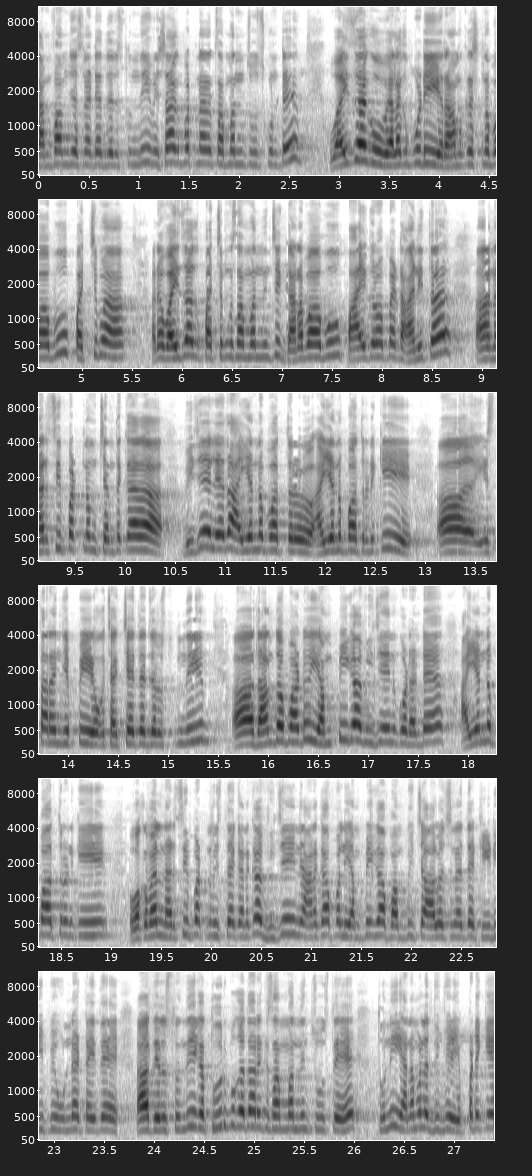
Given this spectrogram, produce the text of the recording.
కన్ఫర్మ్ చేసినట్టే తెలుస్తుంది. విశాఖపట్నానికి సంబంధించి చూసుకుంటే వైజాగ్ వెలగపూడి రామకృష్ణ బాబు పశ్చిమ అంటే వైజాగ్ పశ్చిమకు సంబంధించి గణబాబు పాయకురావుపేట అనిత నర్సీపట్నం చింతకాల విజయ్ లేదా అయ్యన్నపాత్రుడు అయ్యన్నపాత్రుడికి ఇస్తారని చెప్పి ఒక చర్చ అయితే జరుగుతుంది. దాంతోపాటు ఎంపీగా విజయ్ని కూడా అంటే అయ్యన్నపాత్రుడికి ఒకవేళ నర్సీపట్నం ఇస్తే కనుక విజయ్ని అనకాపల్లి ఎంపీగా పంపించే ఆలోచన అయితే టీడీపీ ఉన్నట్టయితే తెలుస్తుంది. ఇక తూర్పుగోదావరికి సంబంధించి చూస్తే తుని యనమల దివ్య ఇప్పటికే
